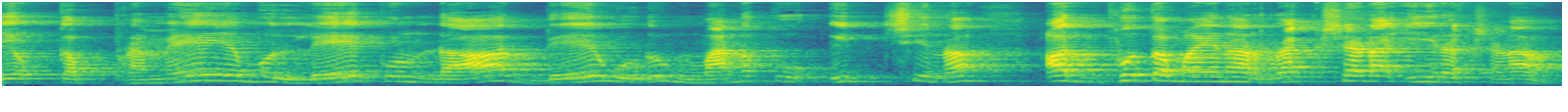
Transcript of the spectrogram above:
యొక్క ప్రమేయము లేకుండా దేవుడు మనకు ఇచ్చిన అద్భుతమైన రక్షణ ఈ రక్షణ.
